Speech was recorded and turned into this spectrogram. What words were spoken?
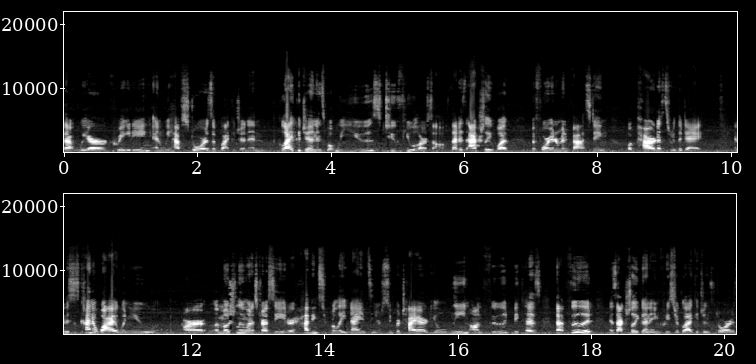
that we are creating and we have stores of glycogen. And glycogen is what we use to fuel ourselves. That is actually what, before intermittent fasting, what powered us through the day. And this is kind of why when you are emotionally want to stress eat or having super late nights and you're super tired, you'll lean on food because that food is actually going to increase your glycogen stores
